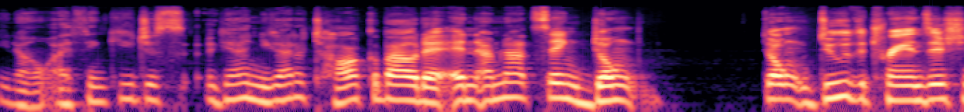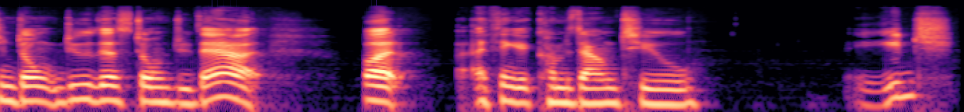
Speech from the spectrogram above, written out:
you know, I think you just again, you got to talk about it. And I'm not saying don't don't do the transition, don't do this, don't do that, but I think it comes down to age.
